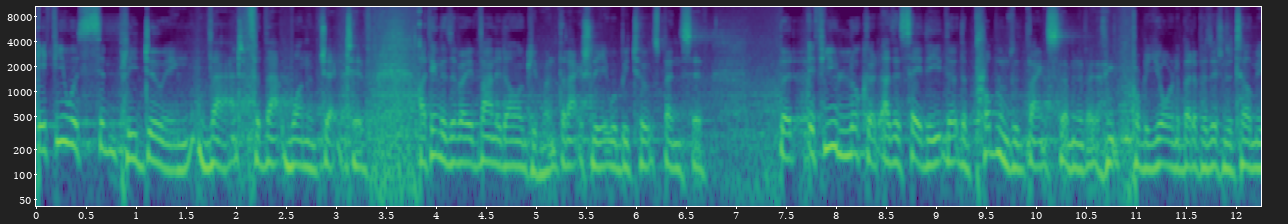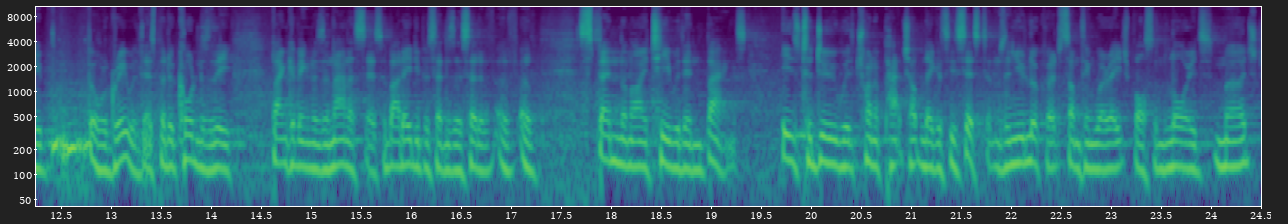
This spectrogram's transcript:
If you were simply doing that for that one objective, I think there's a very valid argument that actually it would be too expensive. But if you look at, as I say, the, the, the, problems with banks, I mean, I think probably you're in a better position to tell me or agree with this, but according to the Bank of England's analysis, about 80%, as I said, of, of, of spend on IT within banks is to do with trying to patch up legacy systems. And you look at something where HBOS and Lloyds merged,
